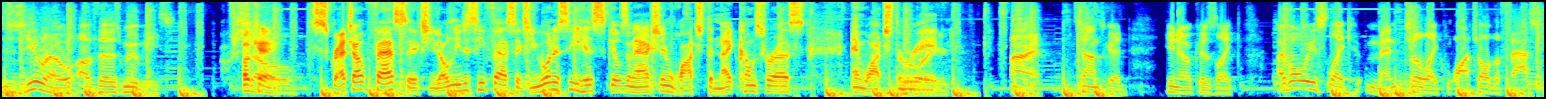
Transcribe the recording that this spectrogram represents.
zero of those movies. Okay, So, scratch out Fast Six. You don't need to see Fast Six. You want to see his skills in action. Watch The Night Comes for Us, and watch The Raid. all right, sounds good. You know, because like I've always like meant to like watch all the Fast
